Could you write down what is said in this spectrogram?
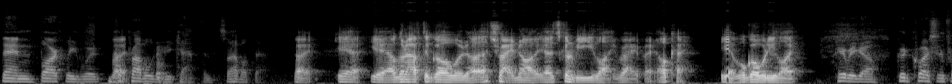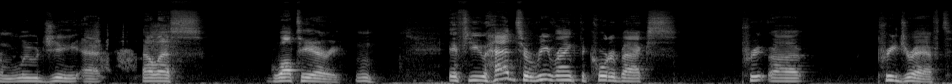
then Barkley would, would Right. probably be captain. So how about that? Right. Yeah. Yeah. I'm gonna have to go with. Uh, that's right. No. Yeah. It's gonna be Eli. Right. Right. Okay. Yeah. We'll go with Eli. Here we go. Good question from Lou G at LS Gualtieri. Hmm. If you had to re-rank the quarterbacks pre uh, pre-draft,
